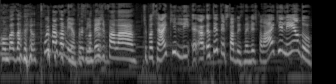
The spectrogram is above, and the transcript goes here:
Com vazamento. com embasamento, assim, em vez de falar, tipo assim, ai que lindo. Eu tenho testado isso, né? Em vez de falar, ai que lindo,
